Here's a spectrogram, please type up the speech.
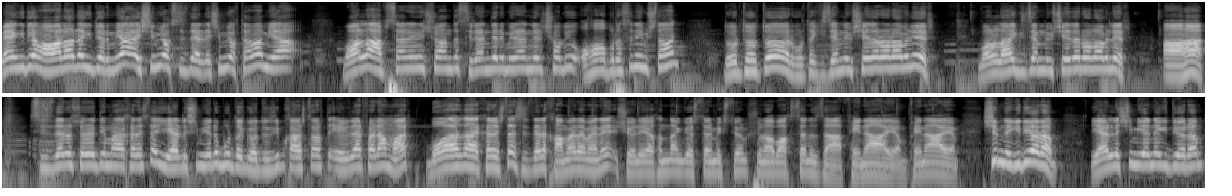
Ben gidiyorum havalarda gidiyorum. Ya işim yok sizlerle işim yok tamam ya. Vallahi hapishanenin şu anda sirenleri mirenleri çalıyor. Oha burası neymiş lan? Dur dur dur. Burada gizemli bir şeyler olabilir. Vallahi gizemli bir şeyler olabilir. Aha sizlere söylediğim arkadaşlar yerleşim yeri burada gördüğünüz gibi karşı tarafta evler falan var. Bu arada arkadaşlar sizlere kamerameni şöyle yakından göstermek istiyorum. Şuna baksanıza fenayım fenayım. Şimdi gidiyorum. Yerleşim yerine gidiyorum.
